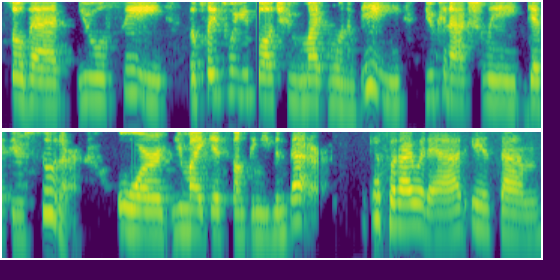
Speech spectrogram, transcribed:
so that you will see the place where you thought you might want to be, you can actually get there sooner or you might get something even better. I guess what I would add is um,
